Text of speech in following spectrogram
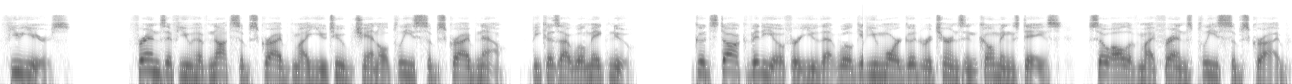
few years. Friends if you have not subscribed my YouTube channel please subscribe now, because I will make new good stock video for you that will give you more good returns in coming days, so all of my friends please subscribe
